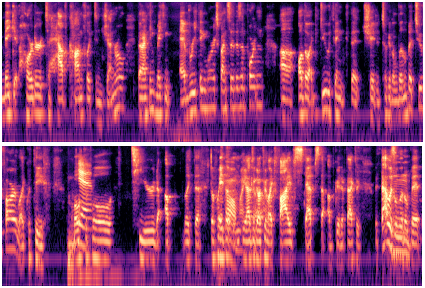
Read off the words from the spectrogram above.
make it harder to have conflict in general, then I think making everything more expensive is important. Uh, although I do think that Shaded took it a little bit too far, like with the multiple tiered up, like the the way that Oh you had to go through like five steps to upgrade a factory. Like that was a little bit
